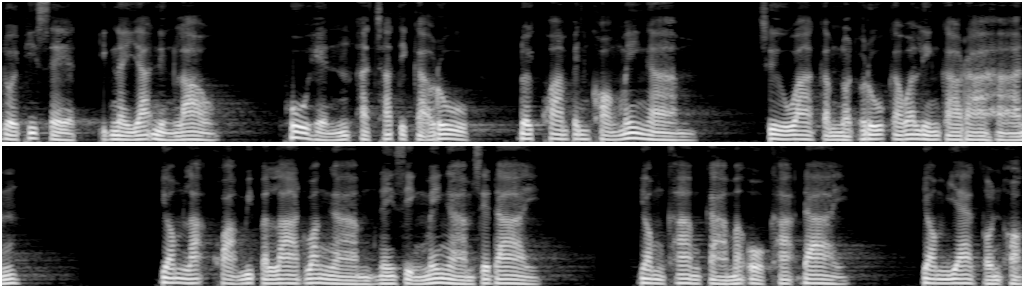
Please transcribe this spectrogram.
โดยพิเศษอีกในยะหนึ่งเล่า ผู้เห็นอัจฉติกรูป โดยความเป็นของไม่งาม ชื่อว่ากำหนดรู้กวลิงการาหาร ย่อมละความวิปลาสว่างามในสิ่งไม่งามเสียได้ ย่อมข้ามกามโอคะได้ ย่อมแยกตนออก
